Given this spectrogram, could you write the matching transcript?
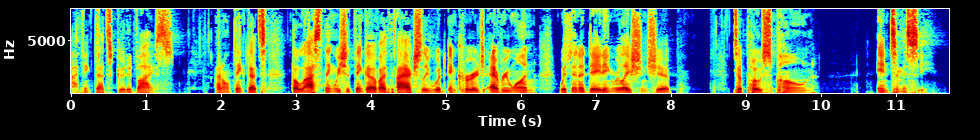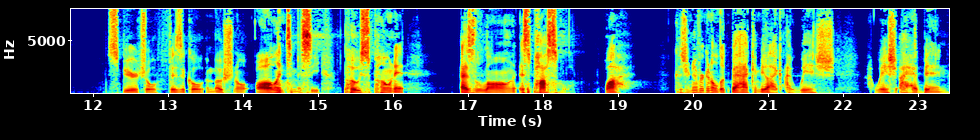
I think that's good advice. I don't think that's the last thing we should think of. I, I, actually would encourage everyone within a dating relationship to postpone intimacy spiritual, physical, emotional, all intimacy. Postpone it as long as possible. Why? Because you're never going to look back and be like, I wish, I wish I had been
